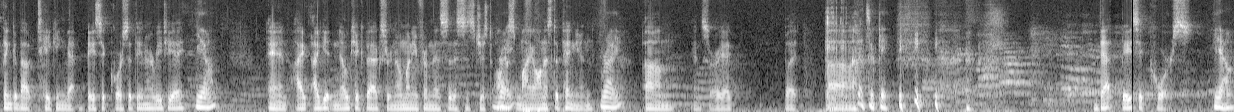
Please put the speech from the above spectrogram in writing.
think about taking that basic course at the NRVTA. Yeah. And I, I get no kickbacks or no money from this, so this is just honest, Right. my honest opinion. Right. Um, and sorry, I, but uh, That's okay. that basic course yeah.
